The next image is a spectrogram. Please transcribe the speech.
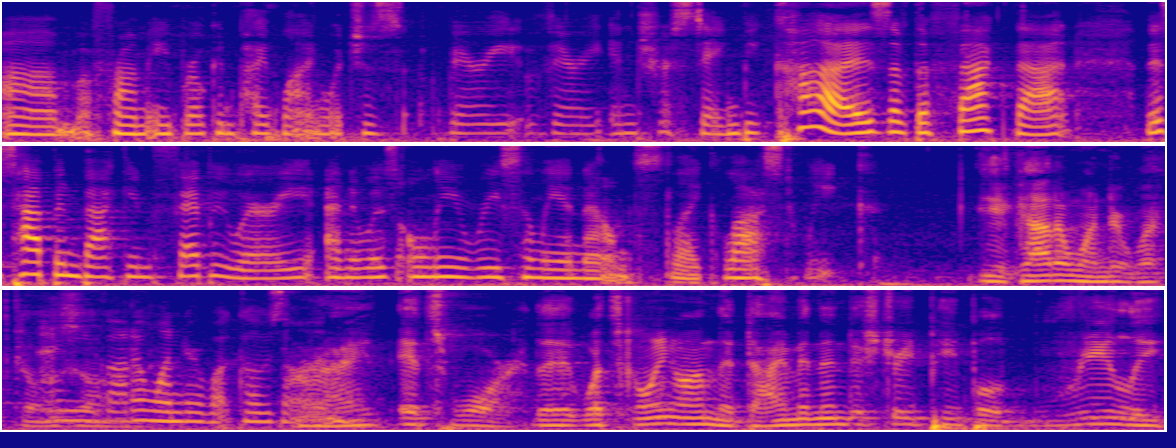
um, from a broken pipeline, which is very, very interesting because of the fact that this happened back in February and it was only recently announced, like last week. You gotta wonder what goes And you on. gotta wonder what goes on. Right, it's war. The, what's going on in the diamond industry? People really,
